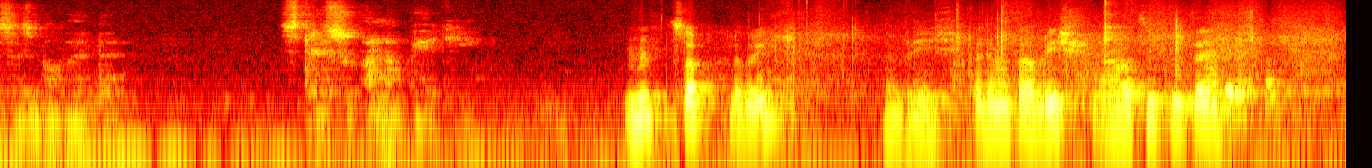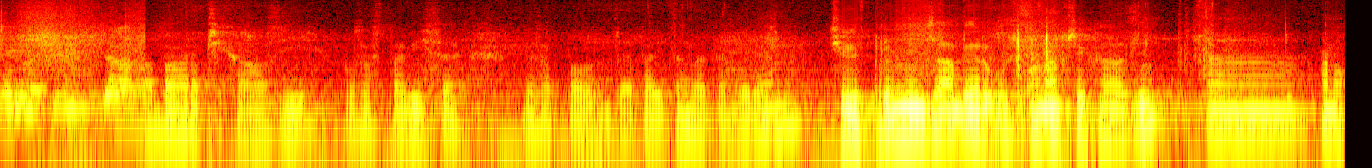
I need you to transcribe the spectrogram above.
se zbavujete stresu a napětí. Mhm, stop, dobrý. Blíž. Teď jdeme teda blíž. A Cítíte, jak těla. A Bára přichází, pozastaví se, jde za Pavlem. To je tady tenhle ten jeden. Čili v prvním záběru už ona přichází? Uh, ano.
